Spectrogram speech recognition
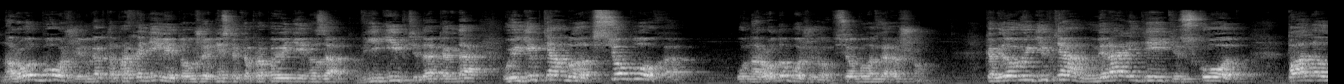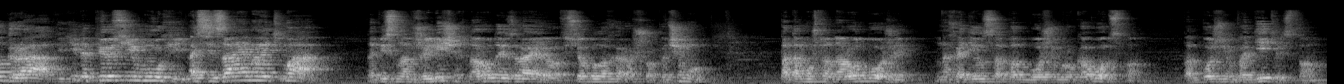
народ Божий, мы как-то проходили это уже несколько проповедей назад, в Египте, да, когда у египтян было все плохо, у народа Божьего все было хорошо. Когда у египтян умирали дети, скот, падал град, какие-то пёсьи мухи, осязаемая тьма, написано в жилищах народа Израилева все было хорошо. Почему? Потому что народ Божий находился под Божьим руководством, под Божьим водительством,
